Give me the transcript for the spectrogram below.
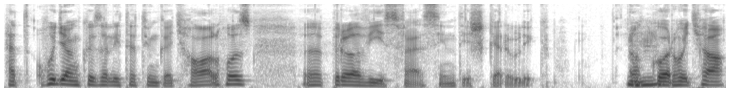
hát hogyan közelíthetünk egy halhoz, például a vízfelszínt is kerülik. Uh-huh. Akkor, hogyha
